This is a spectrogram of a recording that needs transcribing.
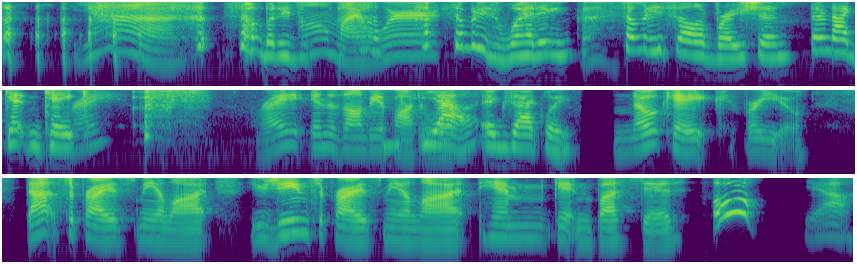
yeah. somebody's Oh my word. Somebody's wedding, Gosh. somebody's celebration. They're not getting cake. Right? right? In the zombie apocalypse. Yeah, exactly. No cake for you. That surprised me a lot. Eugene surprised me a lot. Him getting busted. Oh, yeah.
